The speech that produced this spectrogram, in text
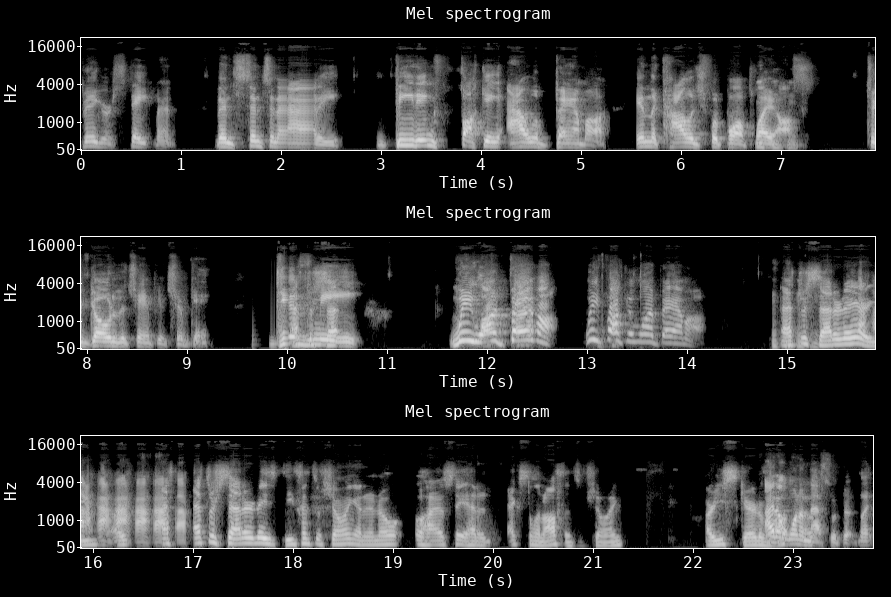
bigger statement than Cincinnati beating fucking Alabama in the college football playoffs to go to the championship game. Give After me, we want Bama. We fucking want Bama. After Saturday, are you are, after, Saturday's defensive showing? And I know Ohio State had an excellent offensive showing. Are you scared of? I don't want to mess with it. Like,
